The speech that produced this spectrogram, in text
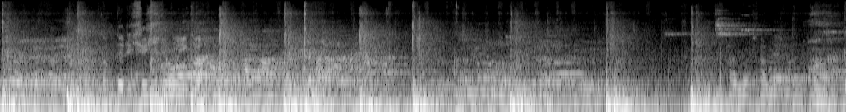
그래 형들이 슛이 좋으니까. 잘로 잘로 잘로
